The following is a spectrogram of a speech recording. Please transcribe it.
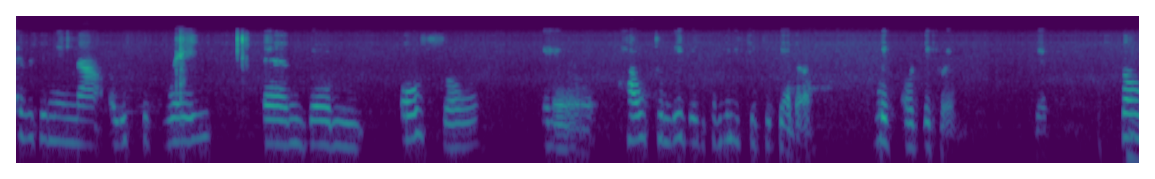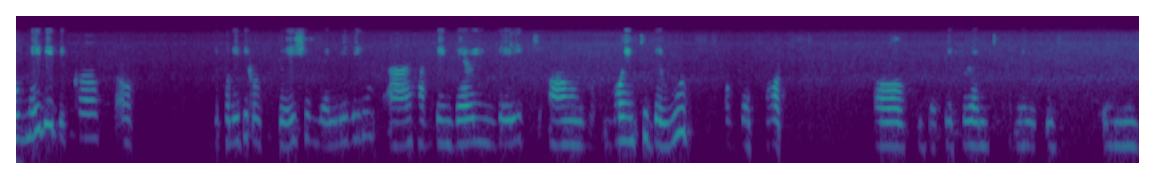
everything in a holistic way and um, also uh, how to live in community together with our difference. Yes. So hmm. maybe because of the political situation we're living, I have been very engaged on going to the roots of the thoughts of the different communities in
